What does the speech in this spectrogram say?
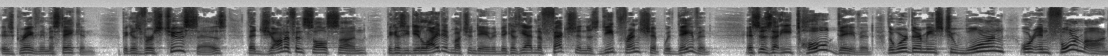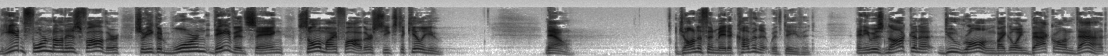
is gravely mistaken because verse 2 says that Jonathan, Saul's son, because he delighted much in David, because he had an affection, this deep friendship with David, It says that he told David. The word there means to warn or inform on. He informed on his father so he could warn David saying, Saul, my father, seeks to kill you. Now, Jonathan made a covenant with David and he was not going to do wrong by going back on that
